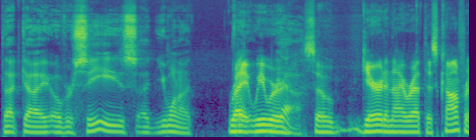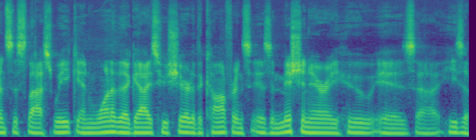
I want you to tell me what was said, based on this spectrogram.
that guy overseas. Uh, you want to Right. We were Yeah. so Garrett and I were at this conference this last week, and one of the guys who shared at the conference is a missionary who is uh, he's a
